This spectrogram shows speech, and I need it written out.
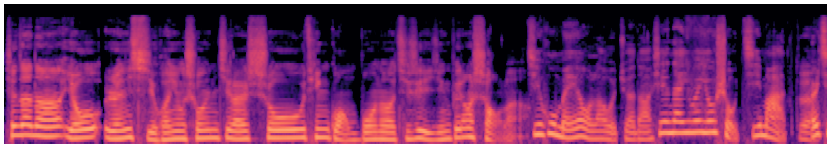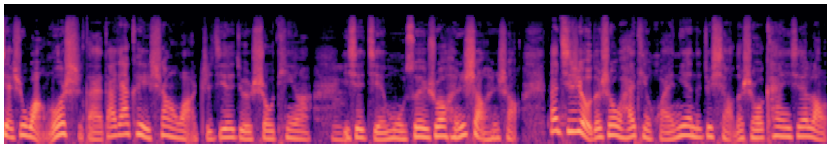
现在呢有人喜欢用收音机来收听广播呢，其实已经非常少了，几乎没有了。我觉得现在因为有手机嘛，对，而且是网络时代，大家可以上网直接就是收听啊一些节目，所以说很少很少。但其实有的时候我还挺怀念的，就小的时候看一些老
